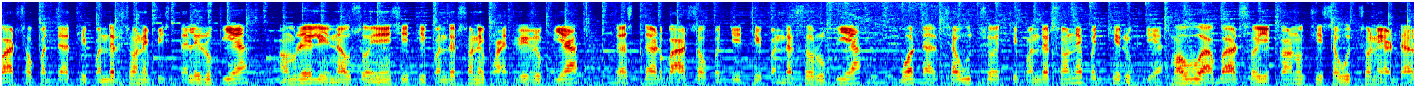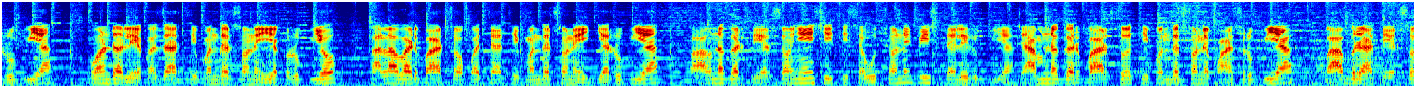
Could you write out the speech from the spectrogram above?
બારસો પચાસથી પંદરસો ને પિસ્તાલીસ રૂપિયા, અમરેલી નવસો એંશીથી પંદરસો ને પાંત્રીસ રૂપિયા, જસદણ બારસો પચીસથી પંદરસો રૂપિયા, બોટાદ ચૌદસોથી પંદરસો ને પચીસ રૂપિયા, મહુવા બારસો એકાણુંથી ચૌદસો ને અઢાર રૂપિયા, ગોંડલ એક હજારથી પંદરસો ને એક રૂપિયો, કાલાવાડ બારસો પચાસથી પંદરસો ને અગિયાર રૂપિયા, ભાવનગર તેરસો એંશીથી ચૌદસો ને પિસ્તાલીસ રૂપિયા, જામનગર બારસોથી પંદરસો ને પાંચ રૂપિયા બાબરા તેરસો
